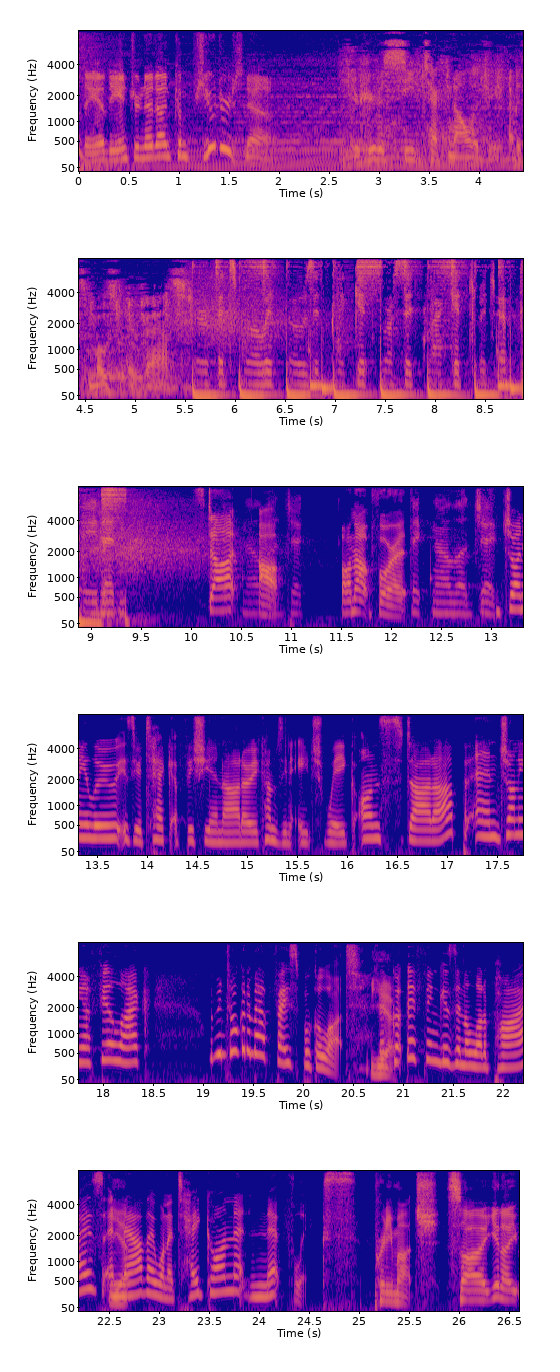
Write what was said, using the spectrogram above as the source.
Oh, they have the internet on computers now. You're here to see technology at its most advanced. Surf it, scroll it, pose it, click it, cross it, crack it, twitch, update it. Start up. I'm up for it. technologic. Johnny Lou is your tech aficionado. He comes in each week on Startup. And Johnny, I feel like we've been talking about Facebook a lot. Yeah. They've got their fingers in a lot of pies, and Yeah. now they want to take on Netflix. Pretty much. So, you know,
